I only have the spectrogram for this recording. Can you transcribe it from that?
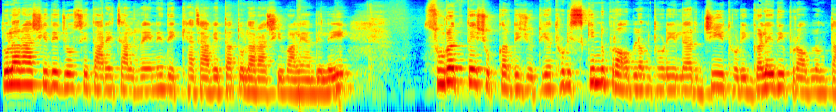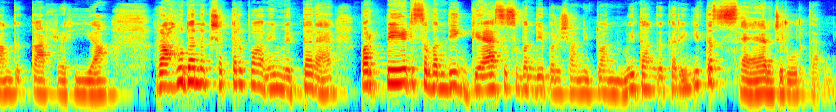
ਤੁਲਾ ਰਾਸ਼ੀ ਦੇ ਜੋ ਸਿਤਾਰੇ ਚੱਲ ਰਹੇ ਨੇ ਦੇਖਿਆ ਜਾਵੇ ਤਾਂ ਤੁਲਾ ਰਾਸ਼ੀ ਵਾਲਿਆਂ ਦੇ ਲਈ ਸੂਰਜ ਤੇ ਸ਼ੁੱਕਰ ਦੀ ਜੁਤੀ ਹੈ ਥੋੜੀ ਸਕਿਨ ਪ੍ਰੋਬਲਮ ਥੋੜੀ ਅਲਰਜੀ ਥੋੜੀ ਗਲੇ ਦੀ ਪ੍ਰੋਬਲਮ ਤੰਗ ਕਰ ਰਹੀ ਆ। ਰਾਹੂ ਦਾ ਨਕਸ਼ਤਰ ਭਾਵੇਂ ਮਿੱਤਰ ਹੈ, ਪਰ ਪੇਟ ਸੰਬੰਧੀ, ਗੈਸ ਸੰਬੰਧੀ ਪਰੇਸ਼ਾਨੀ ਤੁਹਾਨੂੰ ਵੀ ਤੰਗ ਕਰੇਗੀ, ਤਾਂ ਸੈਰ ਜ਼ਰੂਰ ਕਰਨੀ।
